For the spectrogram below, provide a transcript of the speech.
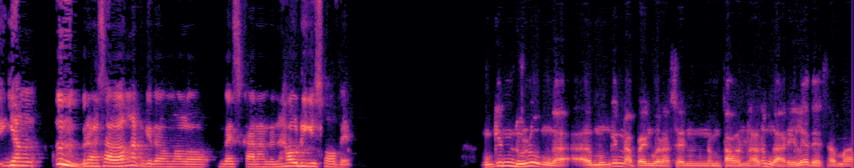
yang uh, berasa banget gitu sama lo sampai sekarang dan how do you solve it? Mungkin dulu nggak, eh, mungkin apa yang gue rasain enam tahun lalu nggak relate ya sama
